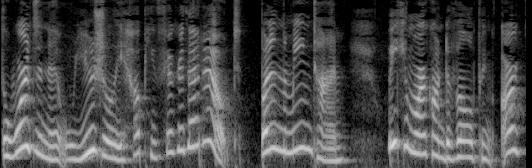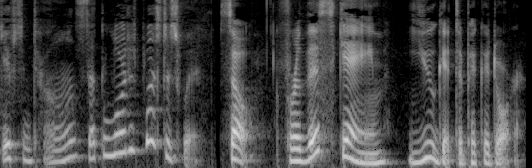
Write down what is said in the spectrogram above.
the words in it will usually help you figure that out. But in the meantime, we can work on developing our gifts and talents that the Lord has blessed us with. So, for this game, you get to pick a door.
